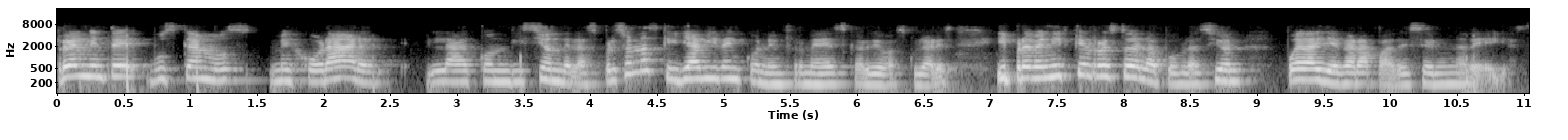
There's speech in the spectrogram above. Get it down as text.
Realmente buscamos mejorar la condición de las personas que ya viven con enfermedades cardiovasculares y prevenir que el resto de la población pueda llegar a padecer una de ellas.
